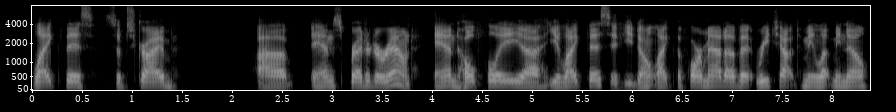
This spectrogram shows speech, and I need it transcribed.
Like this, subscribe, uh, and spread it around. And hopefully, uh, you like this. If you don't like the format of it, reach out to me, let me know.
